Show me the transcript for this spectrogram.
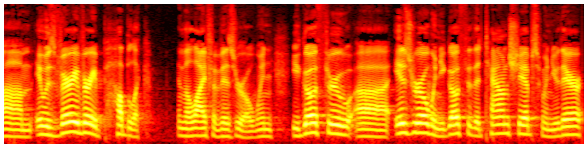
um, it was very, very public in the life of Israel. When you go through uh, Israel, when you go through the townships, when you're there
